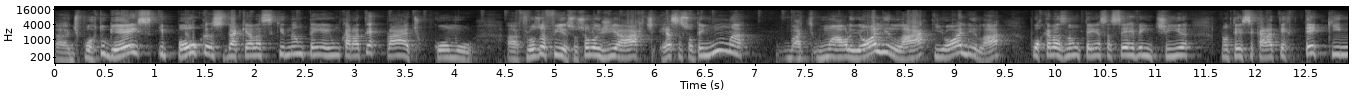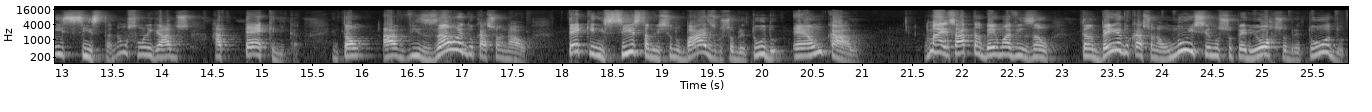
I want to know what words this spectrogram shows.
uh, de português, e poucas daquelas que não têm aí, um caráter prático, como a filosofia, sociologia, arte. Essa só tem uma, uma aula, e olhe lá, e olhe lá, porque elas não têm essa serventia, não têm esse caráter tecnicista, não são ligados à técnica. Então, a visão educacional tecnicista no ensino básico, sobretudo, é um calo. Mas há também uma visão também educacional no ensino superior, sobretudo,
